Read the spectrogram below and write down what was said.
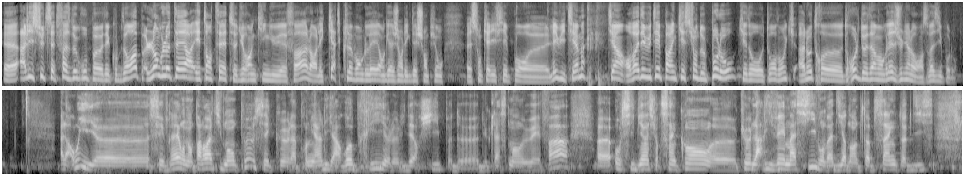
À l'issue de cette phase de groupe des Coupes d'Europe, l'Angleterre est en tête du ranking UEFA. Alors, les quatre clubs anglais engagés en Ligue des Champions sont qualifiés pour les huitièmes. Tiens, on va débuter par une question de Polo, qui est de retour donc à notre drôle de dame anglaise, Julien Laurence. Vas-y, Polo. Alors oui, euh, c'est vrai, on en parle relativement peu, c'est que la Première Ligue a repris le leadership de- du classement UEFA, euh, aussi bien sur 5 ans euh, que l'arrivée massive, on va dire, dans le top 5, top 10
